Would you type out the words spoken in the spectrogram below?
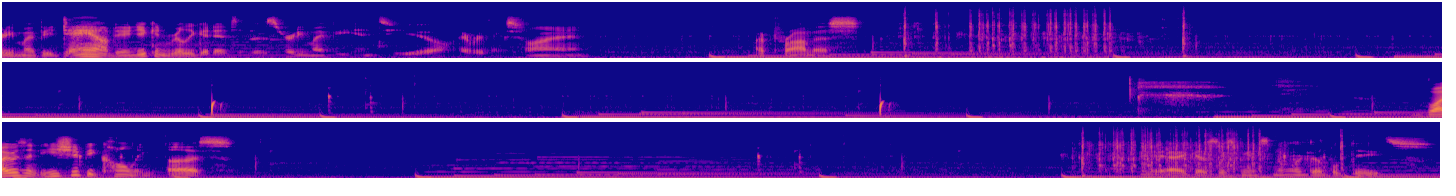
He might be. Damn, dude, you can really get into this. He might be into you. Everything's fine. I promise. Why wasn't he should be calling us? Yeah, I guess this means no more double dates.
